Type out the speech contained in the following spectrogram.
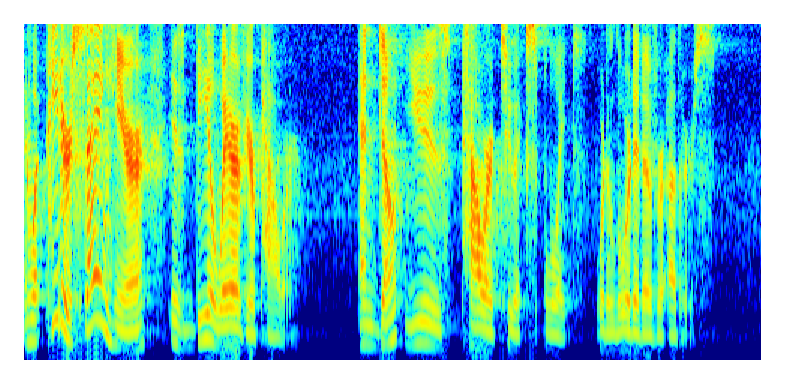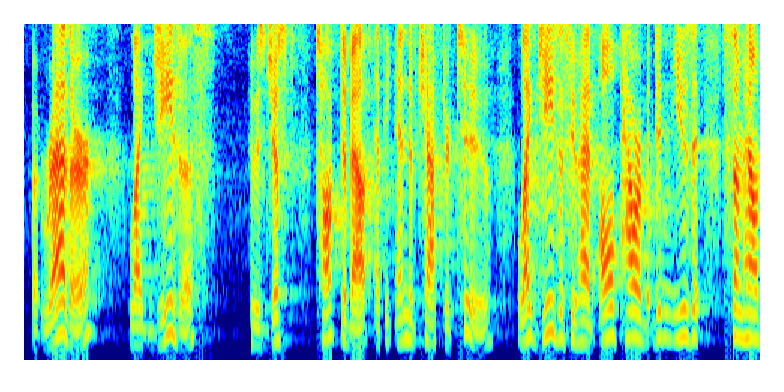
And what Peter's saying here is be aware of your power and don't use power to exploit or to lord it over others. But rather, like Jesus, who is just talked about at the end of chapter 2, like Jesus, who had all power but didn't use it somehow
